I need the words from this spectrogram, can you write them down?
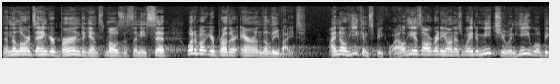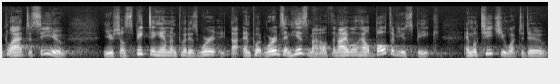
Then the Lord's anger burned against Moses, and he said, What about your brother Aaron the Levite? I know he can speak well. He is already on his way to meet you, and he will be glad to see you. You shall speak to him and put, his uh, and put words in his mouth, and I will help both of you speak and will teach you what to do.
